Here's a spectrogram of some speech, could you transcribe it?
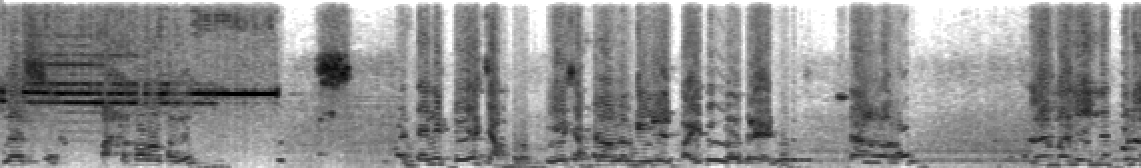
ప్లస్ పట్టపర ఉంటుంది. అంతే పేరు చెప్పడం. పేరు చెప్పడంలో వీళ్ళు ఫైటింగ్ లోతురాడు దానివల్ల. మళ్ళీ వెళ్ళినప్పుడు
